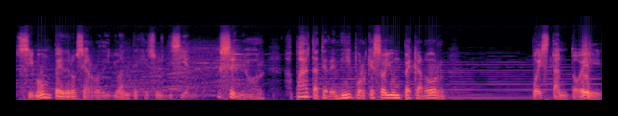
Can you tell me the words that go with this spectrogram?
Simón Pedro se arrodilló ante Jesús diciendo, Señor, apártate de mí porque soy un pecador. Pues tanto él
